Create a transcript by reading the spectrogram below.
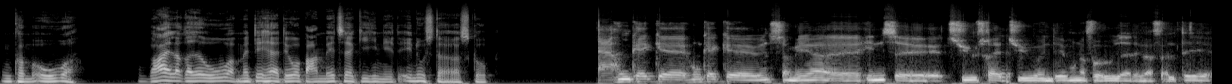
Hun kom over hun var allerede over, men det her, det var bare med til at give hende et endnu større skub. Ja, hun kan ikke, øh, hun kan ikke øh, ønske sig mere uh, hendes uh, 2023, end det hun har fået ud af det i hvert fald. Det,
